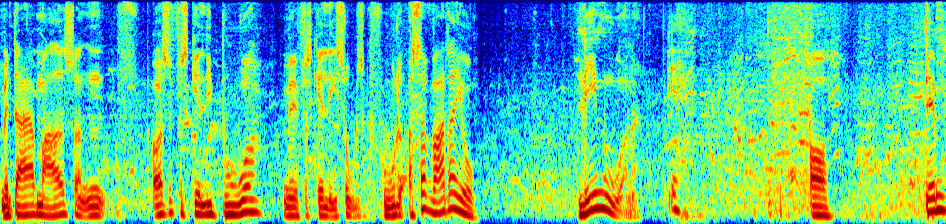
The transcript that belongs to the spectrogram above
Men der er meget sådan, også forskellige buer med forskellige eksotiske fugle. Og så var der jo lemuerne. Ja. Og dem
